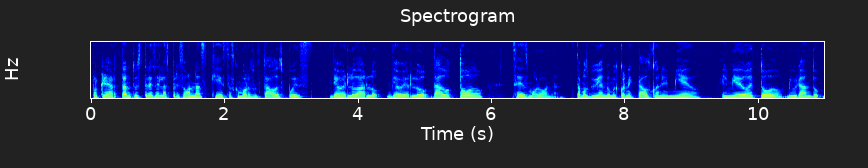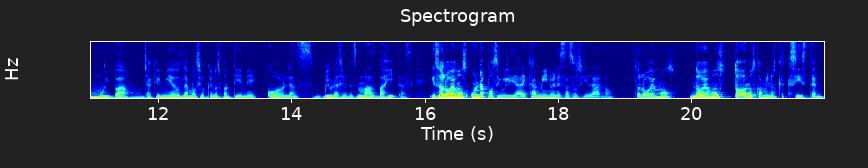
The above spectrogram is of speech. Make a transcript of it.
por crear tanto estrés en las personas que estas como resultado después de haberlo, darlo, de haberlo dado todo, se desmoronan. Estamos viviendo muy conectados con el miedo, el miedo de todo, vibrando muy bajo, ya que el miedo es la emoción que nos mantiene con las vibraciones más bajitas. Y solo vemos una posibilidad de camino en esta sociedad, ¿no? Solo vemos, no vemos todos los caminos que existen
